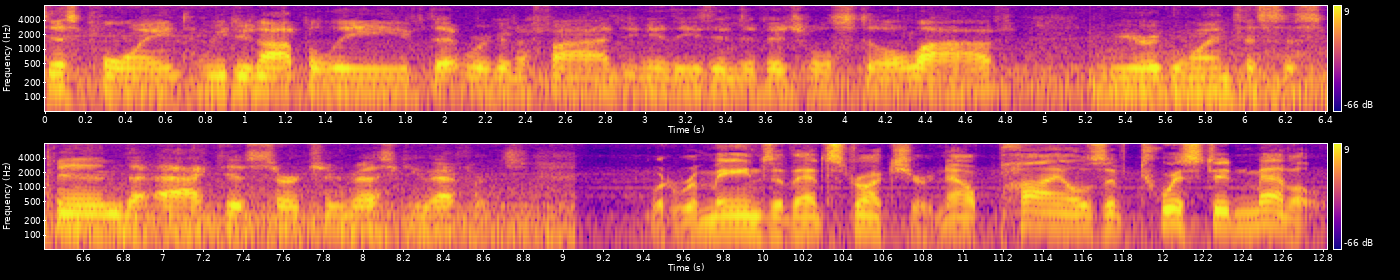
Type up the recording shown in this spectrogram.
this point, we do not believe that we're going to find any of these individuals still alive. We are going to suspend the active search and rescue efforts. What remains of that structure now piles of twisted metal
